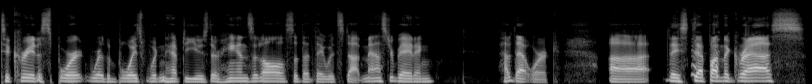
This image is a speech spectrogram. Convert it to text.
to create a sport where the boys wouldn't have to use their hands at all so that they would stop masturbating. How'd that work? Uh, they step on the grass,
